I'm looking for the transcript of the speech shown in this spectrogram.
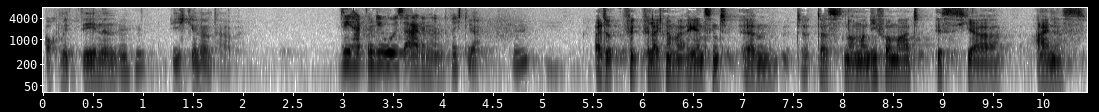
Auch mit denen, mhm. die ich genannt habe. Sie hatten die USA genannt, richtig? Ja. Mhm. Also vielleicht noch mal ergänzend, ähm, das Normandie-Format ist ja eines,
